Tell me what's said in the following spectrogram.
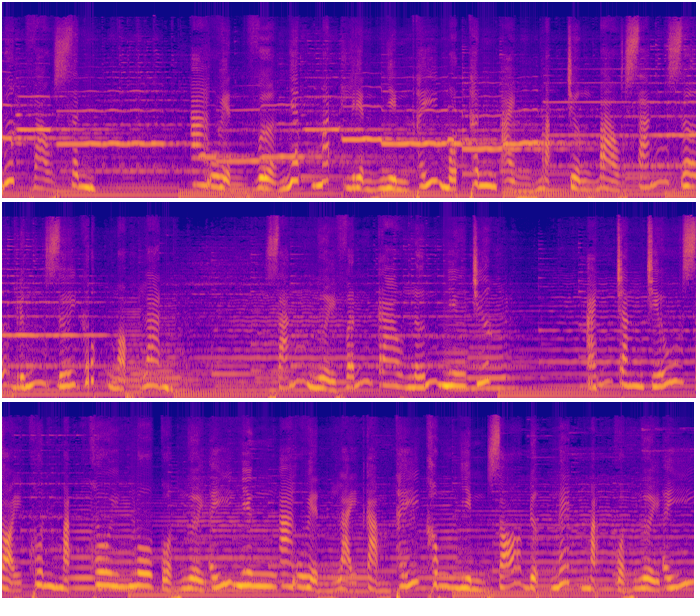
Bước vào sân. A huyện vừa nhấc mắt liền nhìn thấy một thân ảnh mặc trường bào sáng rỡ đứng dưới gốc ngọc lan. Sáng người vẫn cao lớn như trước. Ánh trăng chiếu giỏi khuôn mặt khôi ngô của người ấy Nhưng A huyền lại cảm thấy không nhìn rõ được nét mặt của người ấy.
